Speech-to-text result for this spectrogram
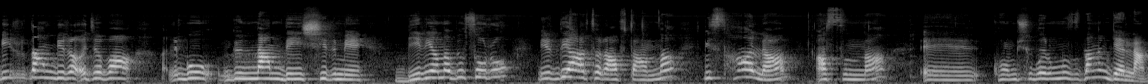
birdenbire acaba hani bu gündem değişir mi? Bir yana bu soru, bir diğer taraftan da biz hala aslında e, komşularımızdan gelen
